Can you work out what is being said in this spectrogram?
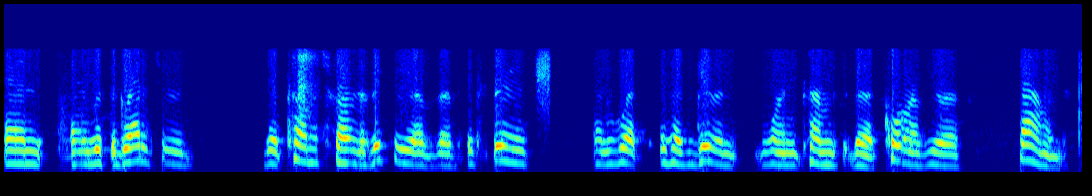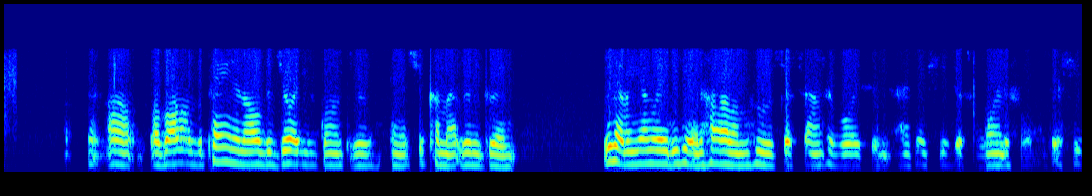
and and with the gratitude that comes from the victory of the experience and what it has given one comes the core of your sound uh, of all the pain and all the joy you've gone through and it should come out really great we have a young lady here in Harlem who has just found her voice, and I think she's just wonderful. She's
